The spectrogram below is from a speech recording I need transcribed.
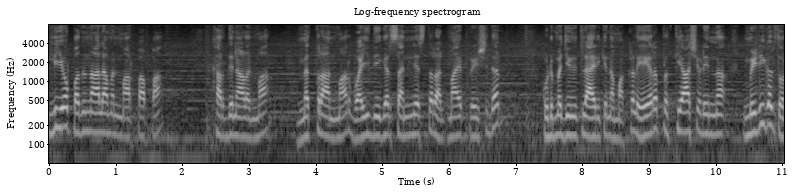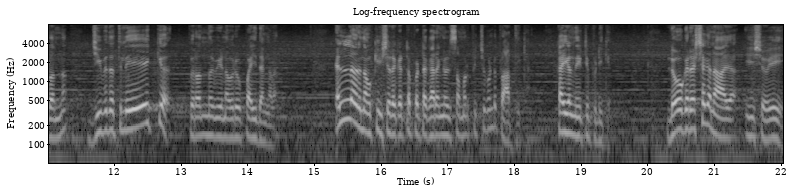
ലിയോ പതിനാലാമൻ മാർപ്പാപ്പ കർദിനാളന്മാർ മെത്രാന്മാർ വൈദികർ സന്യസ്തർ ആത്മായ പ്രേക്ഷിതർ കുടുംബജീവിതത്തിലായിരിക്കുന്ന മക്കൾ ഏറെ പ്രത്യാശയുടെ ഇന്ന് മിഴികൾ തുറന്ന് ജീവിതത്തിലേക്ക് പിറന്നു വീണ ഒരു പൈതങ്ങൾ എല്ലാവരും നമുക്ക് ഈശ്വര കെട്ടപ്പെട്ട കരങ്ങൾ സമർപ്പിച്ചുകൊണ്ട് പ്രാർത്ഥിക്കാം. കൈകൾ നീട്ടിപ്പിടിക്കും. ലോകരക്ഷകനായ ഈശോയെ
